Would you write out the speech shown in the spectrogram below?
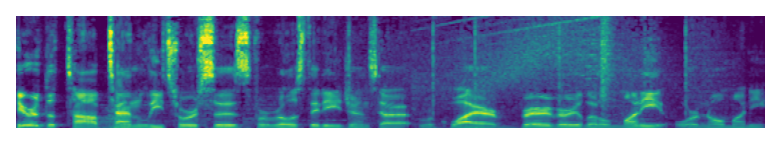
Here are the top 10 lead sources for real estate agents that require very, very little money or no money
